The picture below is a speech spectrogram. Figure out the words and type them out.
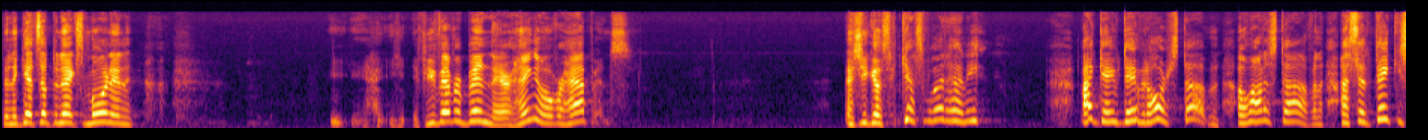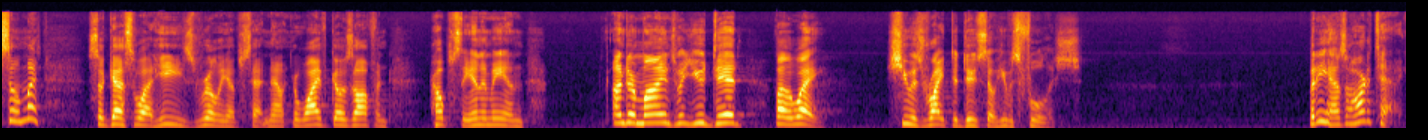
Then he gets up the next morning if you've ever been there, hangover happens. And she goes, Guess what, honey? I gave David all her stuff, a lot of stuff. And I said, Thank you so much. So, guess what? He's really upset now. Your wife goes off and helps the enemy and undermines what you did. By the way, she was right to do so. He was foolish. But he has a heart attack.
